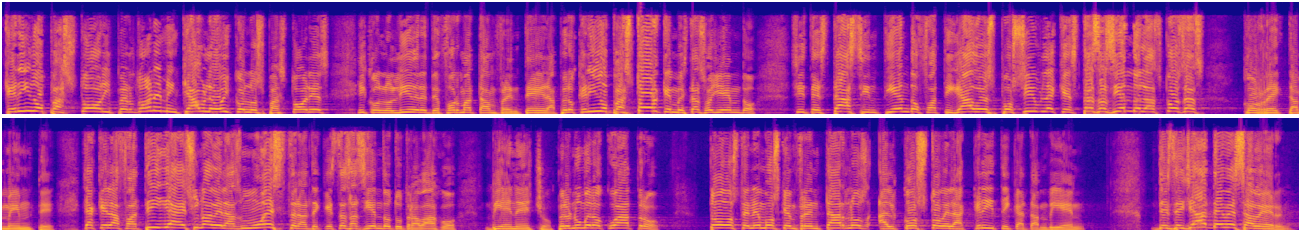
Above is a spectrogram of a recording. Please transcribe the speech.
Querido pastor, y perdóneme que hable hoy con los pastores y con los líderes de forma tan frentera, pero querido pastor que me estás oyendo, si te estás sintiendo fatigado, es posible que estás haciendo las cosas correctamente, ya que la fatiga es una de las muestras de que estás haciendo tu trabajo bien hecho. Pero número cuatro, todos tenemos que enfrentarnos al costo de la crítica también. Desde ya debes saber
